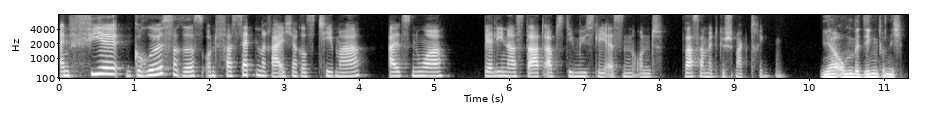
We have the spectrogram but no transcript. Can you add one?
ein viel größeres und facettenreicheres Thema als nur Berliner Startups, die Müsli essen und Wasser mit Geschmack trinken. Ja, unbedingt. Und ich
